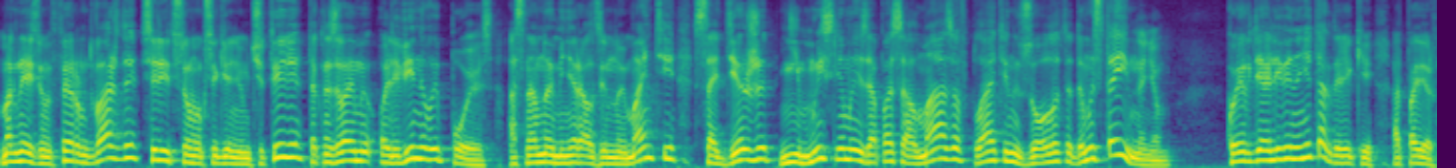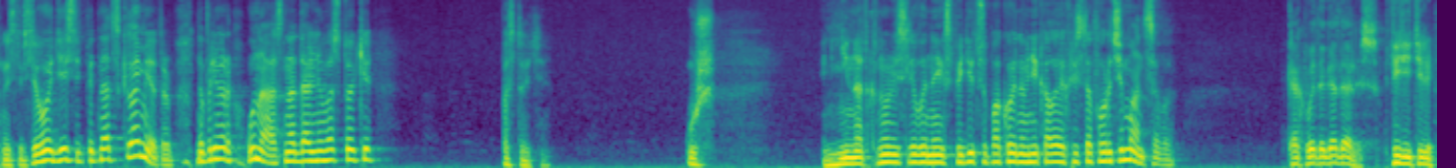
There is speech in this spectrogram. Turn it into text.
Магнезиум феррум дважды, силициум оксигениум 4, так называемый оливиновый пояс, основной минерал земной мантии, содержит немыслимые запасы алмазов, платины, золота. Да мы стоим на нем. Кое-где оливины не так далеки от поверхности, всего 10-15 километров. Например, у нас на Дальнем Востоке. Постойте. Уж не наткнулись ли вы на экспедицию покойного Николая Христофоровича Манцева? Как вы догадались? Видите ли,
